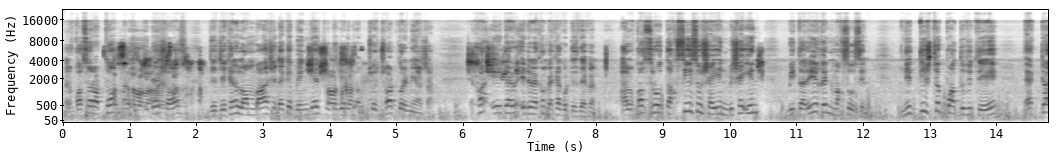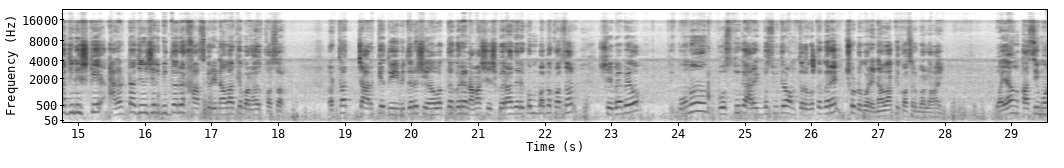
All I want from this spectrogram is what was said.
তাহলে কসর অর্থ মানে এটাই সহজ যে যেখানে লম্বা সেটাকে ভেঙে ছোট করে শর্ট করে নিয়ে আসা। এখন এইটার এটার এখন ব্যাখ্যা করতেছে দেখেন। আল কসরু তাকসিসু শাইইন বিশাইইন বিতারিকিন মাকসুসিন নির্দিষ্ট পদ্ধতিতে একটা জিনিসকে আরেকটা জিনিসের ভিতরে খাস করে নেওয়াকে বলা হয় কসর। অর্থাৎ চারকে দুই ভিতরে সীমাবদ্ধ করে নামা শেষ করা যেরকমভাবে কসর সেভাবেও কোনো বস্তুকে আরেক বস্তুর ভিতরে অন্তর্গত করে ছোট করে নেওয়াকে কসর বলা হয়। ওয়াং কাসিমু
